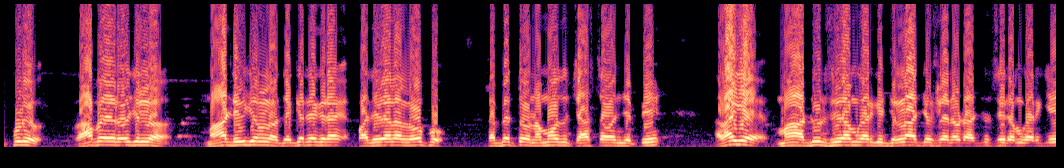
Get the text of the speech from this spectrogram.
ఇప్పుడు రాబోయే రోజుల్లో మా డివిజన్లో దగ్గర దగ్గర పదివేల లోపు సభ్యత్వం నమోదు చేస్తామని చెప్పి అలాగే మా అడ్డూరు శ్రీరామ్ గారికి జిల్లా అధ్యక్షులైన అడ్డూరు శ్రీరామ్ గారికి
